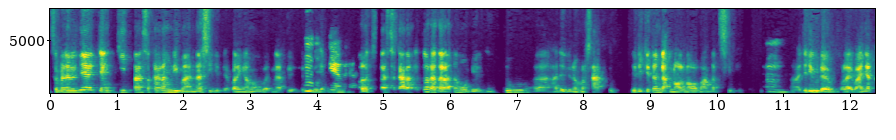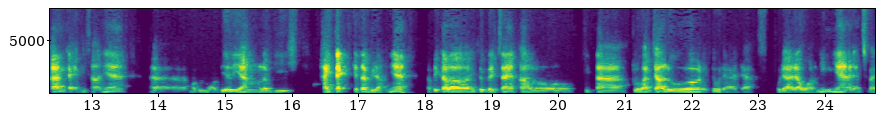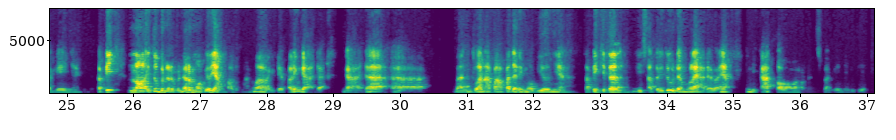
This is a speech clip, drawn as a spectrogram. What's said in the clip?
sebenarnya yang kita sekarang di mana sih gitu ya? Paling gampang buat ngeliat gitu hmm, ya. Iya, Kalau kita sekarang itu rata-rata mobil itu uh, ada di nomor satu. Jadi kita nggak nol-nol banget sih. Gitu. Hmm. Nah, jadi udah mulai banyak kan kayak misalnya mobil-mobil uh, yang lebih high tech kita bilangnya. Tapi kalau itu biasanya kalau kita keluar jalur itu udah ada udah ada warningnya dan sebagainya. Gitu. Tapi nol itu benar-benar mobil yang paling manual gitu ya, paling nggak ada nggak ada uh, bantuan apa-apa dari mobilnya. Tapi kita di satu itu udah mulai ada banyak indikator dan sebagainya gitu ya.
